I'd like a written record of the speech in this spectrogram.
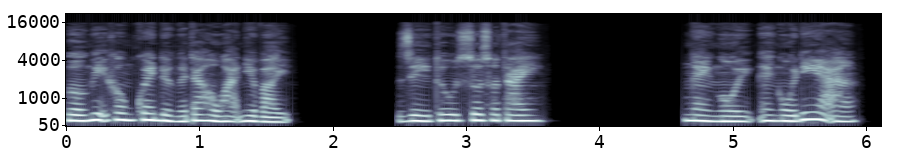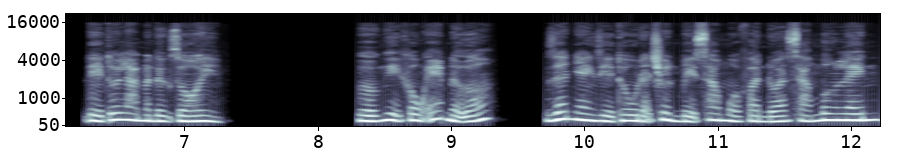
Hướng nghị không quen được người ta hầu hạ như vậy. Dì Thu xua xua tay. Ngày ngồi, ngày ngồi đi ạ, để tôi làm là được rồi. Hướng nghị không ép nữa. Rất nhanh dì Thu đã chuẩn bị xong một phần đồ ăn sáng bưng lên,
